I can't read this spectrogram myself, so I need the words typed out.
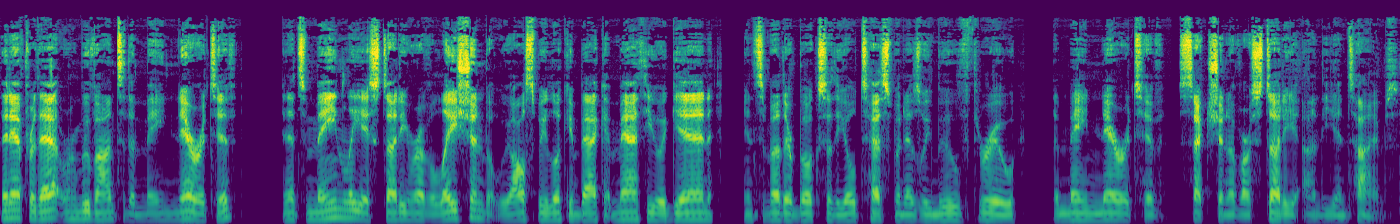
Then after that, we'll move on to the main narrative, and it's mainly a study in Revelation, but we'll also be looking back at Matthew again and some other books of the Old Testament as we move through the main narrative section of our study on the end times.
